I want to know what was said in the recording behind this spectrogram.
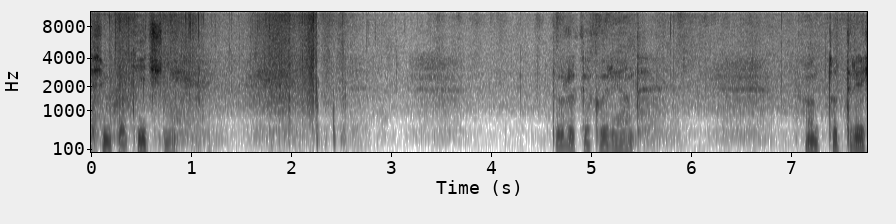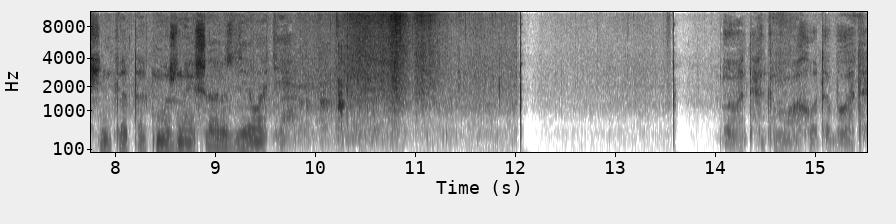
симпатичней. Тоже как вариант. Вот тут трещинка, так можно и шар сделать. Ну, вот так кому охота будет.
